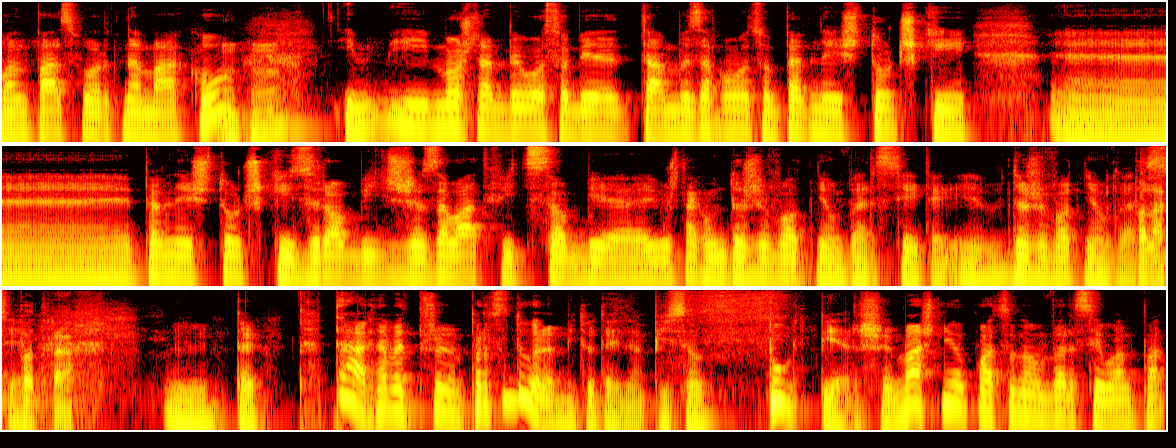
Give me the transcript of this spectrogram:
One Password na Macu mhm. i, i można było sobie tam za pomocą pewnej sztuczki e, pewnej sztuczki zrobić, że załatwić sobie już taką dożywotnią wersję. Dożywotnią wersję. Polak potrafi. Mm, tak. tak, nawet procedurę mi tutaj napisał. Punkt pierwszy. Masz nieopłaconą wersję OnePass.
